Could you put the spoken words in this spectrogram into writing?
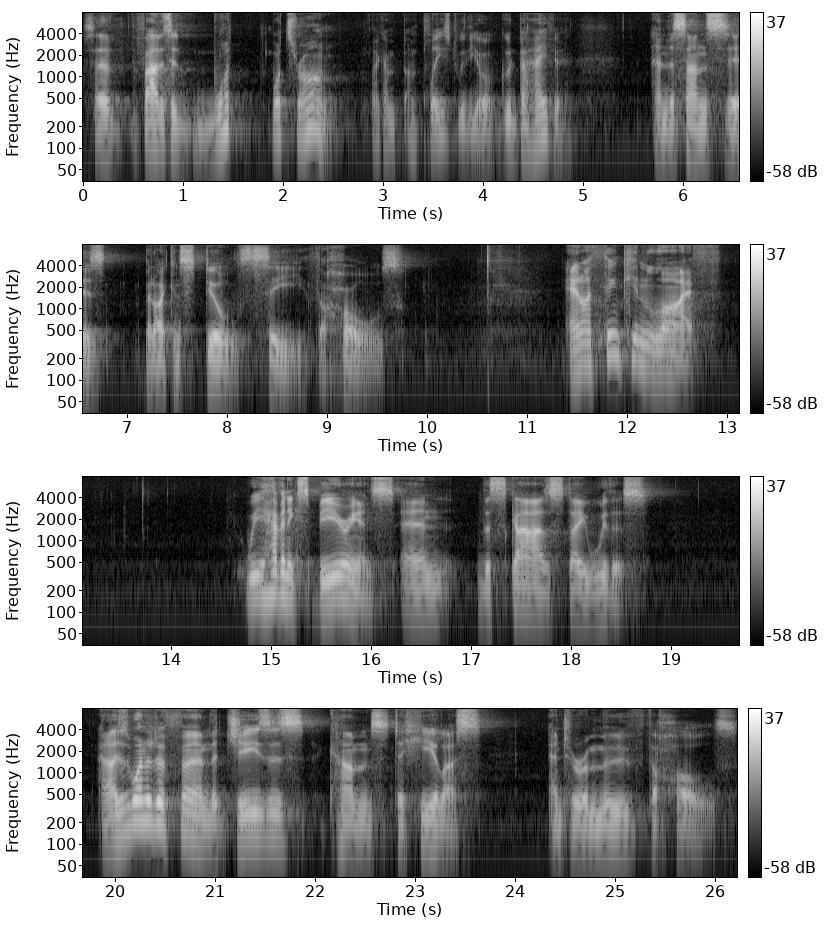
So the father said, what, What's wrong? Like, I'm, I'm pleased with your good behavior. And the son says, But I can still see the holes. And I think in life, we have an experience and the scars stay with us. And I just wanted to affirm that Jesus comes to heal us and to remove the holes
